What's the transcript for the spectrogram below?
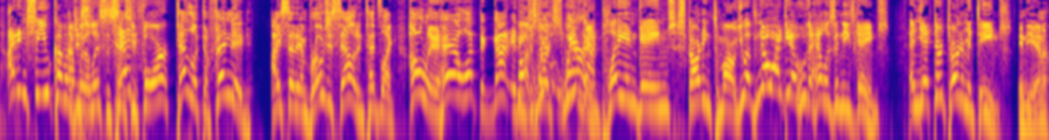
I I didn't see you coming I up just- with a list of Ted- 64. Ted looked offended. I said ambrosia salad, and Ted's like, "Holy hell, what the god!" And he Look, just we- starts swearing. We've got play-in games starting tomorrow. You have no idea who the hell is in these games, and yet they're tournament teams. Indiana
